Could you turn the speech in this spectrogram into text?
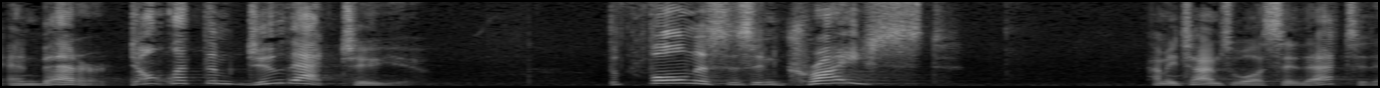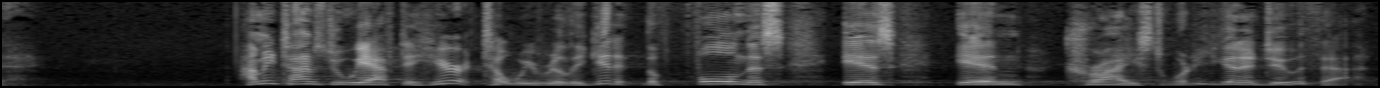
and better. Don't let them do that to you. The fullness is in Christ. How many times will I say that today? How many times do we have to hear it till we really get it? The fullness is in Christ. What are you going to do with that?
